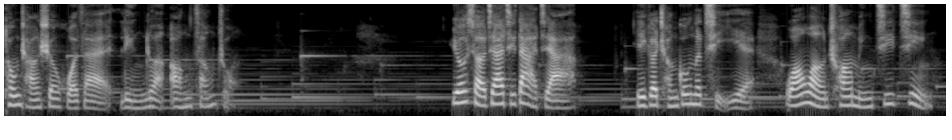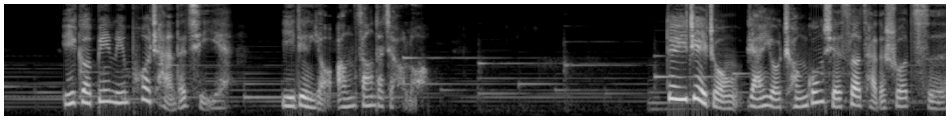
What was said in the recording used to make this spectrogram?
通常生活在凌乱肮脏中。有小家及大家，一个成功的企业往往窗明几净；一个濒临破产的企业，一定有肮脏的角落。对于这种染有成功学色彩的说辞，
